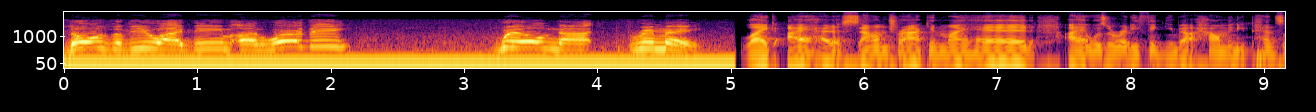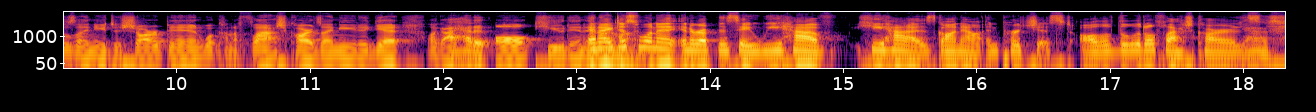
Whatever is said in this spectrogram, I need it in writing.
Those of you I deem unworthy will not remain. Like I had a soundtrack in my head. I was already thinking about how many pencils I need to sharpen, what kind of flashcards I need to get. Like I had it all cued in. in And my I just want to interrupt and say we have he has gone out and purchased all of the little flashcards, Yes.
